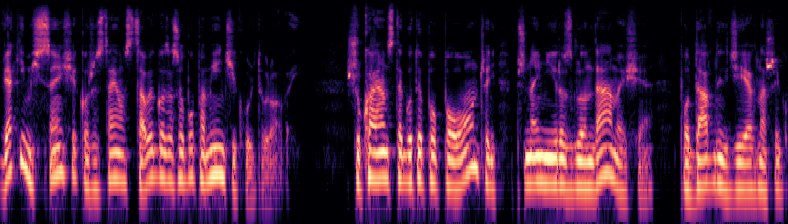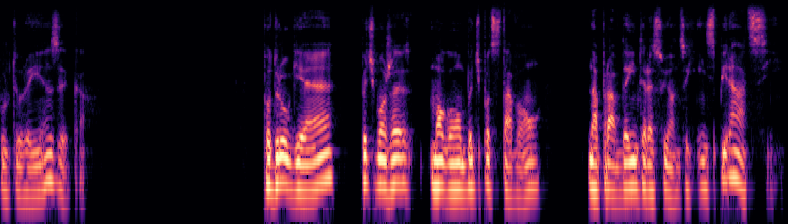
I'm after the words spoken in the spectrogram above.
w jakimś sensie korzystają z całego zasobu pamięci kulturowej. Szukając tego typu połączeń, przynajmniej rozglądamy się po dawnych dziejach naszej kultury i języka. Po drugie, być może mogą być podstawą naprawdę interesujących inspiracji.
